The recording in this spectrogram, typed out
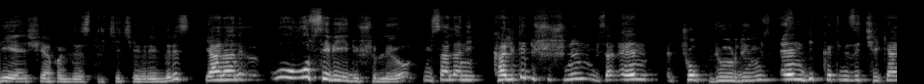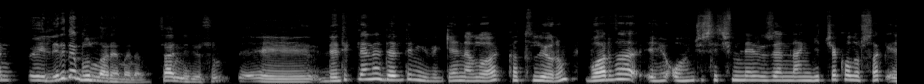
diye şey yapabiliriz, Türkçe çevirebiliriz. Yani hani o, o seviyeye düşürülüyor. Misal hani kalite düşüşünün misal en çok gördüğümüz, en dikkatimizi çeken öğeleri de bunlar hemen hemen. Sen ne diyorsun? Ee, dediklerine dediğim gibi genel olarak katılıyorum. Bu arada e, oyuncu seçimleri üzerinden gidecek olursak e,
